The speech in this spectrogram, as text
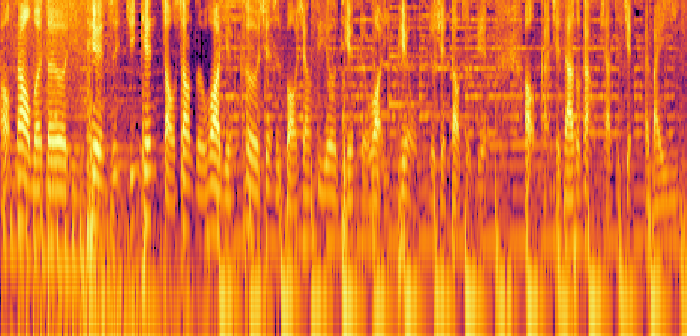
好，那我们的影片这今天早上的话，严克现实宝箱第二天的话，影片我们就先到这边。好，感谢大家收看，我们下次见，拜拜。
